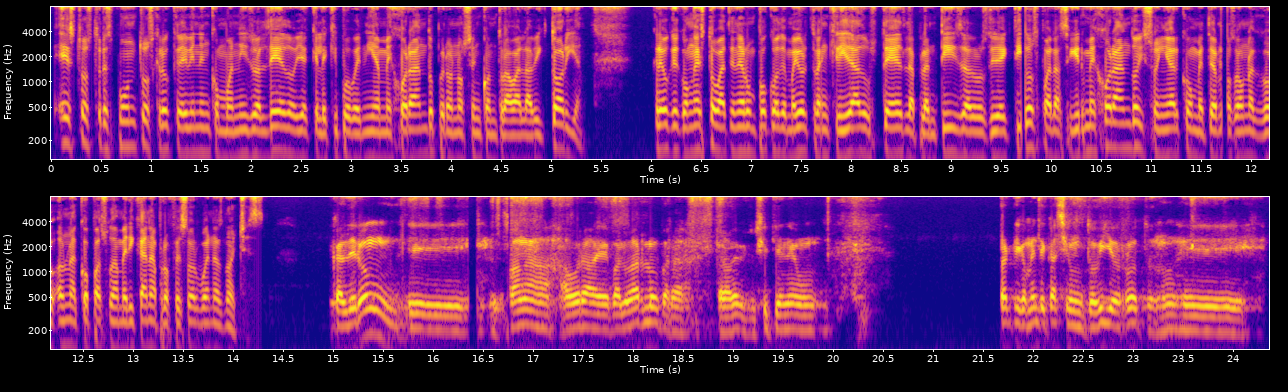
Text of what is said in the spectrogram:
Estos tres puntos creo que le vienen como anillo al dedo, ya que el equipo venía mejorando, pero no se encontraba la victoria. Creo que con esto va a tener un poco de mayor tranquilidad usted, la plantilla, los directivos, para seguir mejorando y soñar con meternos a una, Copa Sudamericana. Profesor, buenas noches. Calderón, eh, van a ahora evaluarlo para, para ver si tiene un prácticamente casi un tobillo roto, ¿no? Eh,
